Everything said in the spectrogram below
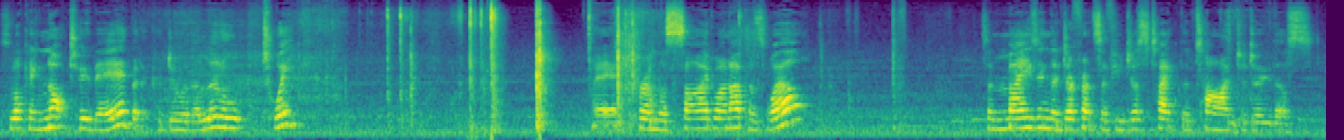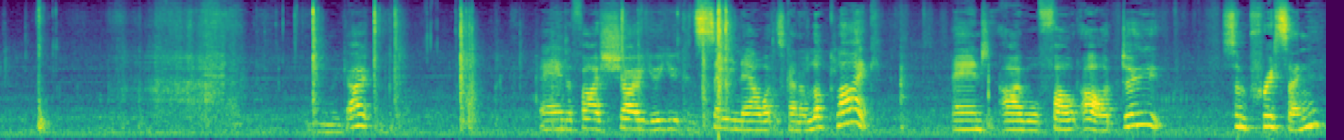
It's looking not too bad, but it could do with a little tweak. And trim the side one up as well. It's amazing the difference if you just take the time to do this. There we go and if I show you you can see now what it's going to look like and I will fold oh do some pressing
